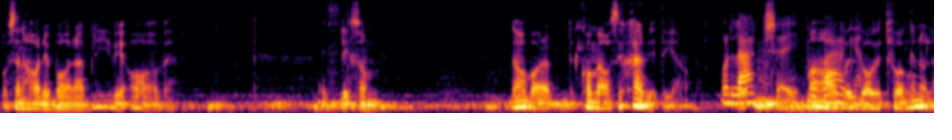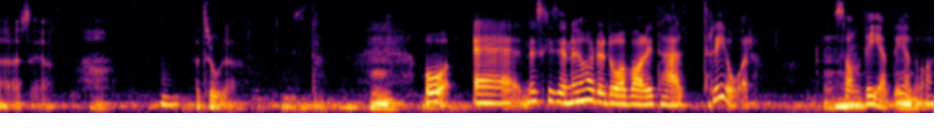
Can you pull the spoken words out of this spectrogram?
Och sen har det bara blivit av. Visst. Liksom, det har bara kommit av sig själv lite grann. Och lärt sig på Man har vägen. varit tvungen att lära sig. Mm. Jag tror det. Just. Mm. Och eh, nu ska vi se, nu har du då varit här tre år som VD då.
